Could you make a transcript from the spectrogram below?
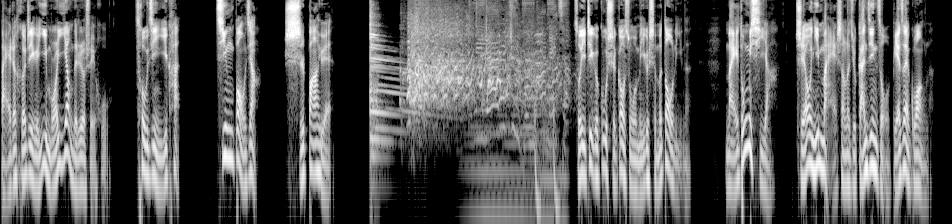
摆着和这个一模一样的热水壶。凑近一看，惊报价十八元。所以这个故事告诉我们一个什么道理呢？买东西呀。只要你买上了，就赶紧走，别再逛了。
